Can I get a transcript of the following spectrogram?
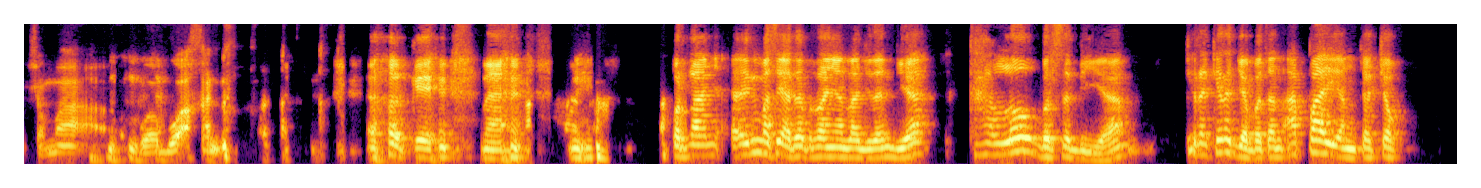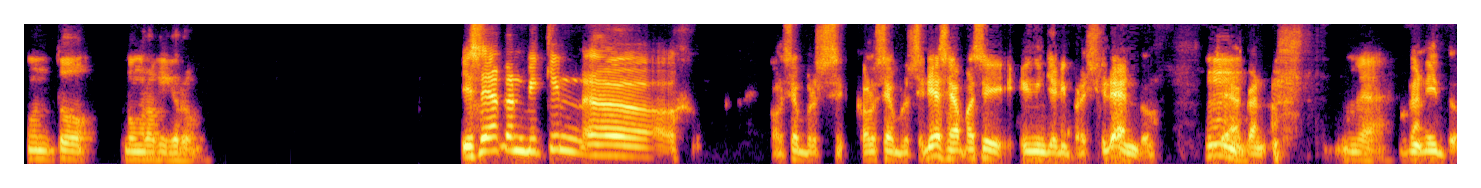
sama buah-buahan. Oke, nah pertanyaan ini masih ada pertanyaan lanjutan dia. Kalau bersedia, kira-kira jabatan apa yang cocok untuk Bung Rocky Gerung? Ya saya akan bikin uh, kalau saya bersedia, kalau saya bersedia saya pasti ingin jadi presiden tuh. Hmm. Saya akan ya. bukan itu.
